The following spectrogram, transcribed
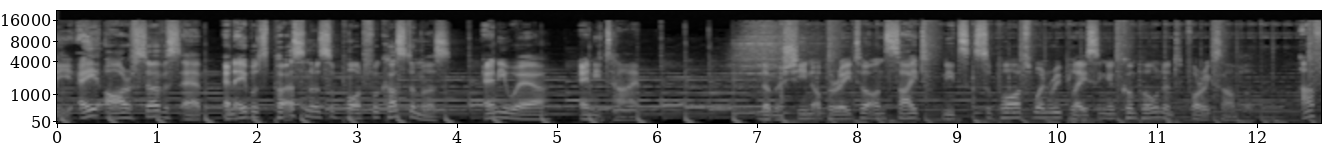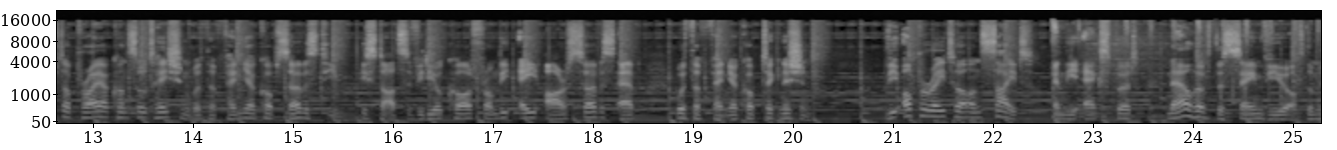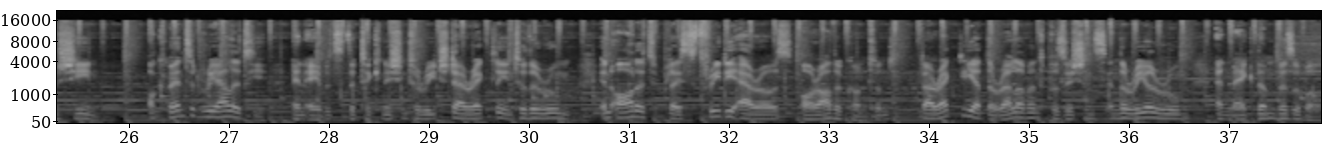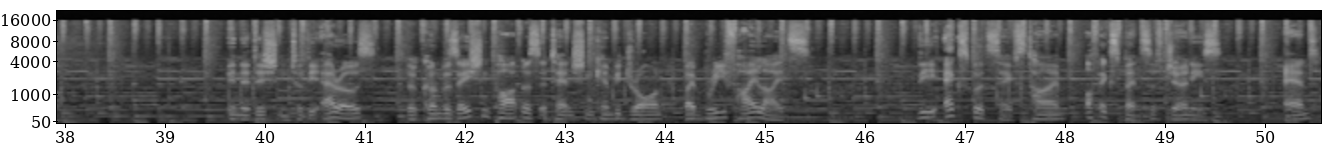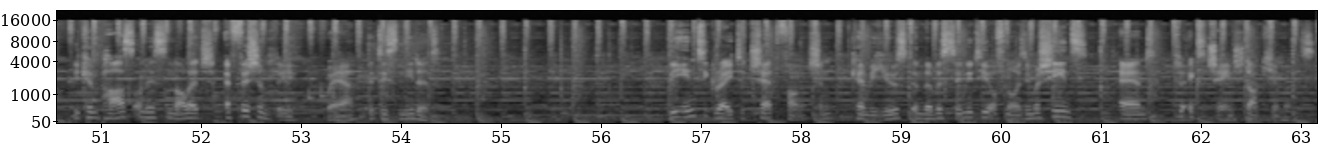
The AR Service app enables personal support for customers anywhere, anytime. The machine operator on site needs support when replacing a component, for example. After prior consultation with the Venjakob service team, he starts a video call from the AR Service app with the Venjakob technician. The operator on site and the expert now have the same view of the machine. Augmented reality enables the technician to reach directly into the room in order to place 3D arrows or other content directly at the relevant positions in the real room and make them visible. In addition to the arrows, the conversation partner's attention can be drawn by brief highlights. The expert saves time of expensive journeys and he can pass on his knowledge efficiently where it is needed. The integrated chat function can be used in the vicinity of noisy machines and to exchange documents.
